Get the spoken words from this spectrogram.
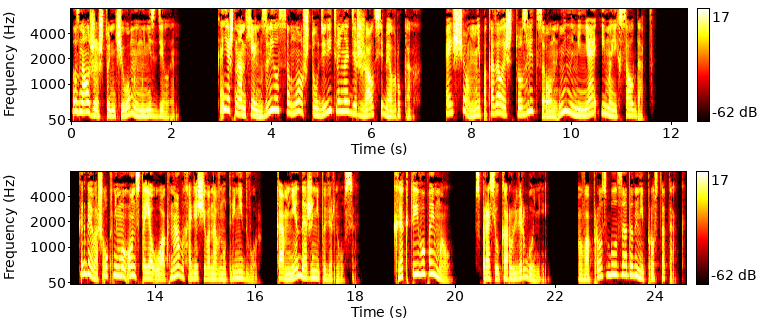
Знал же, что ничего мы ему не сделаем. Конечно, Анхельм злился, но, что удивительно, держал себя в руках. А еще мне показалось, что злится он не на меня и моих солдат. Когда я вошел к нему, он стоял у окна, выходящего на внутренний двор. Ко мне даже не повернулся. «Как ты его поймал?» — спросил король Вергонии. Вопрос был задан не просто так.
